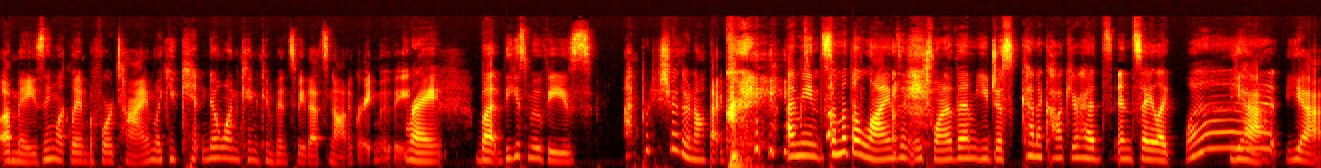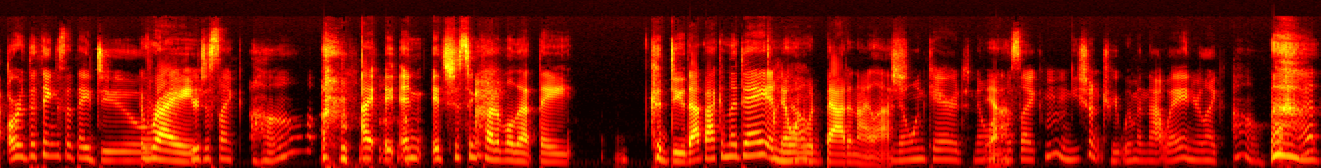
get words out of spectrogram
amazing, like Land Before Time. Like you can't, no one can convince me that's not a great movie. Right. But these movies, I'm pretty sure they're not that great. I mean, some of the lines in each one of them, you just kind of cock your heads and say, like, what? yeah, yeah, or the things that they do, Right. You're just like, huh? I and it's just incredible that they could do that back in the day and I no one would bat an eyelash. no one cared. No Yeah. one was like, hmm, you shouldn't treat women that way. And you're like, oh, what?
